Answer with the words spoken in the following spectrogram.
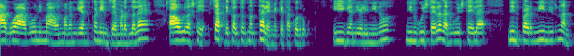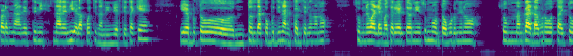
ಆಗು ಆಗು, ನಿಮ್ಮ ಅವನ ಮಗನಿಗೆ ಅಂದ್ಕೊಂಡು ಹಿಂಸೆ ಮಾಡಿದ್ಲಲ್ಲ. ಅವಳು ಅಷ್ಟೇ, ಚಪ್ಪಲಿ ಕಲ್ತದ್ದು ನಮ್ಮ ತಲೆ ಮೇಲೆ ಹಾಕೋದ್ರು ಈಗೇನು ಹೇಳಿ ನೀನು? ನಿನಗೂ ಇಷ್ಟ ಇಲ್ಲ, ನನಗೂ ಇಷ್ಟ ಇಲ್ಲ. ನಿನ್ನ ಪಡ, ನೀನು ನನ್ನ ಪಡ ನಾನು ಇರ್ತೀನಿ. ನಾನೇನು ಹೇಳಕ್ಕೋತೀನಿ ನಾನು ಇರ್ತಿದ್ದಕ್ಕೆ ಹೇಳ್ಬಿಟ್ಟು ತಂದಕ್ಕ ಬುದ್ಧಿ ನಾನು ಕಲ್ತಿಲ್ಲ ನಾನು. ಸುಮ್ಮನೆ ಒಳ್ಳೆ ಮಾತ್ರ ನೀನು ಸುಮ್ಮನೆ ಹೊಂಟೋಗ್ಬಿಡು ನೀನು. ಸುಮ್ಮನೆ ನನ್ನ ಗಂಡ ಬರೋ ಹೊತ್ತಾಯ್ತು.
